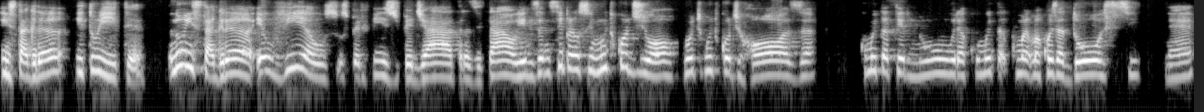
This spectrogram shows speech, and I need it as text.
Instagram e Twitter. No Instagram, eu via os, os perfis de pediatras e tal, e eles sempre eram assim, muito cor de muito, muito cor de rosa, com muita ternura, com, muita, com uma coisa doce, né?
